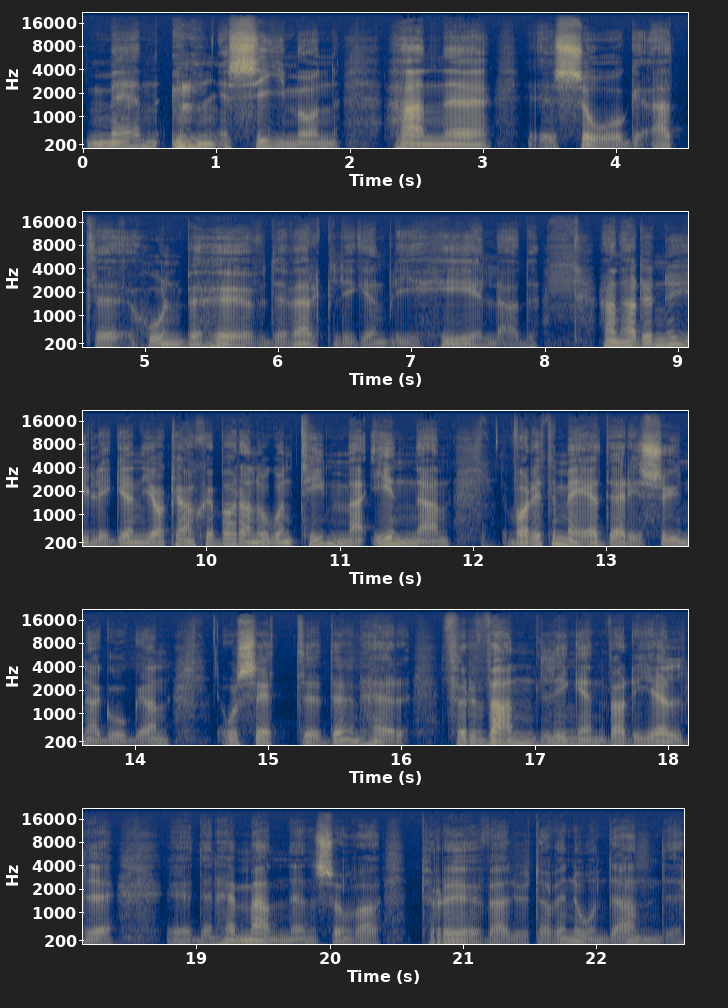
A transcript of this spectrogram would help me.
Men Simon, han eh, såg att eh, hon behövde verkligen bli helad. Han hade nyligen, ja kanske bara någon timma innan, varit med där i synagogan och sett eh, den här förvandlingen vad det gällde eh, den här mannen som var prövad utav en ond ande.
